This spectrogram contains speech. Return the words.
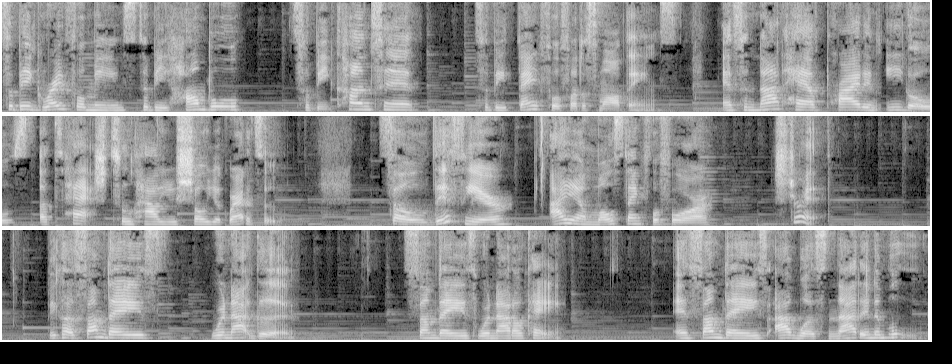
To be grateful means to be humble, to be content, to be thankful for the small things, and to not have pride and egos attached to how you show your gratitude. So this year, I am most thankful for strength because some days we're not good. Some days we're not okay. And some days I was not in the mood.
